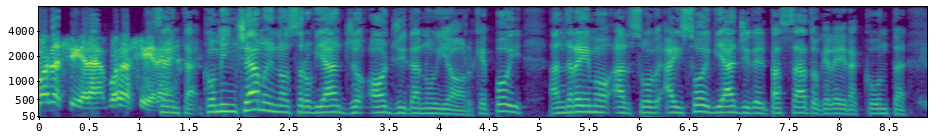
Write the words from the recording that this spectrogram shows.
Buonasera, buonasera. Senta, cominciamo il nostro viaggio oggi da New York e poi andremo suo, ai suoi viaggi del passato che lei racconta sì.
